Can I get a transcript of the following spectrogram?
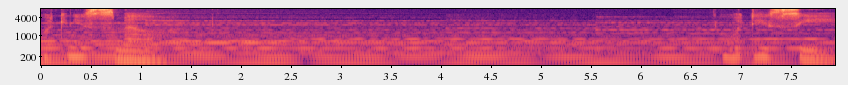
What can you smell? What do you see?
